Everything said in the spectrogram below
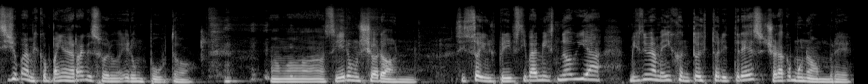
Si yo para mis compañeros de rugby soy- era un puto. Como si era un llorón. Si soy si para mi exnovia, mi exnovia me dijo en Toy Story 3, llora como un hombre.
